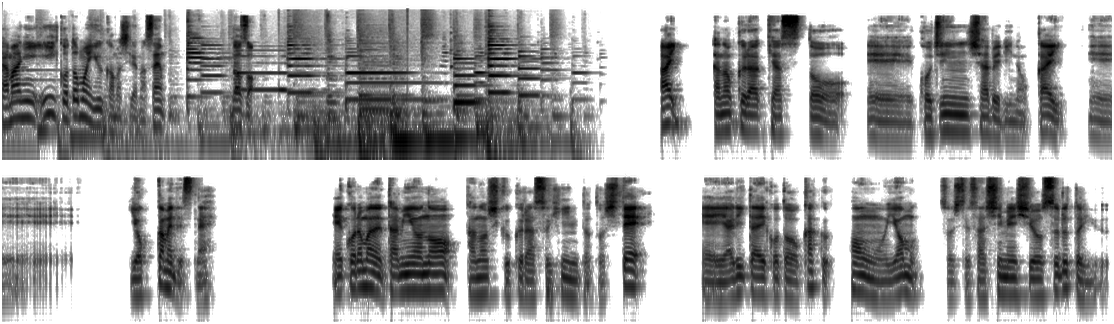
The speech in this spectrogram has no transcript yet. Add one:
たまにいいことも言うかもしれません。どうぞ。はい。田野倉キャスト、えー個人喋りの会、えー4日目ですね。えーこれまでタミオの楽しく暮らすヒントとして、えーやりたいことを書く、本を読む、そして差し飯をするという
